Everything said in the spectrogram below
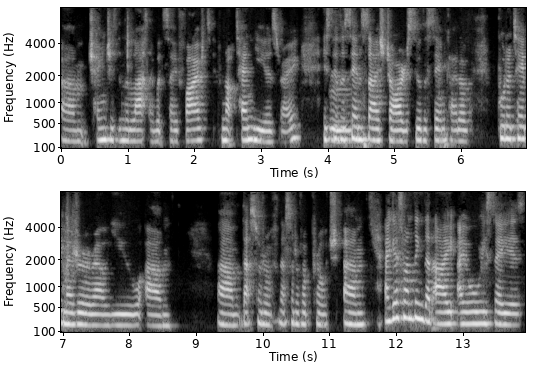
um, changes in the last i would say five if not ten years right? It's still mm. the same size chart it's still the same kind of put a tape measure around you um, um, that sort of that sort of approach. Um, i guess one thing that i i always say is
